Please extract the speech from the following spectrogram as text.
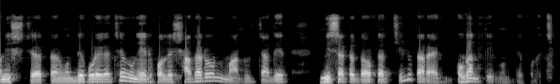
অনিশ্চয়তার মধ্যে পড়ে গেছে এবং এর ফলে সাধারণ মানুষ যাদের ভিসাটা দরকার ছিল তারা এক ভোগান্তির মধ্যে পড়েছে।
